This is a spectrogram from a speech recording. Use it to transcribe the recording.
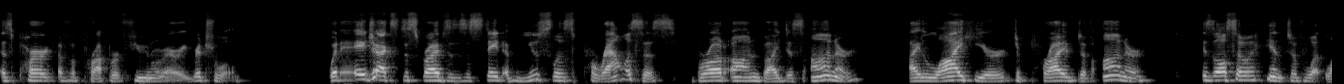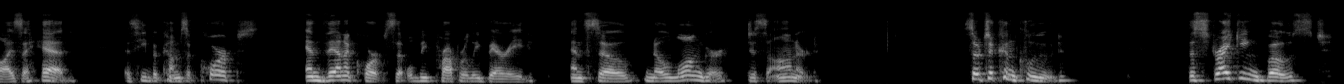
as part of a proper funerary ritual. What Ajax describes as a state of useless paralysis brought on by dishonor, I lie here deprived of honor, is also a hint of what lies ahead as he becomes a corpse and then a corpse that will be properly buried and so no longer dishonored. So, to conclude, the striking boast,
